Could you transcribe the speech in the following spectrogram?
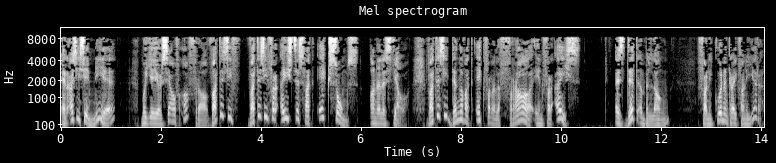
En as jy sê nee, moet jy jouself afvra, wat is die wat is die vereistes wat ek soms aan hulle stel? Wat is die dinge wat ek van hulle vra en vereis? Is dit in belang van die koninkryk van die Here?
